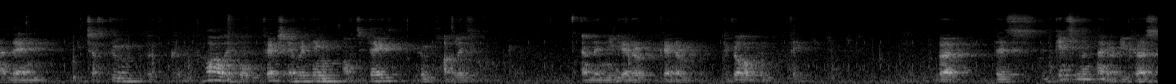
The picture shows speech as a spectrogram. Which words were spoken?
And then just do the compile, it will fetch everything up to date, compile it, and then you get a, get a development thing. But this, it gets even better because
